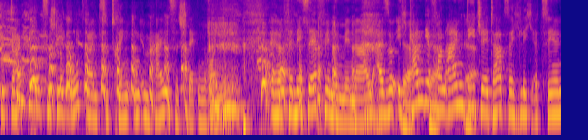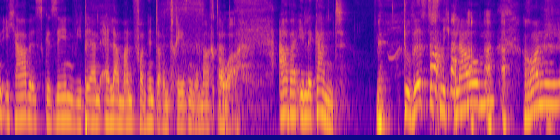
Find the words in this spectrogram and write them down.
Gedanke, jetzt einen Schluck Rotwein zu trinken, im Halse stecken, Ronny. Äh, Finde ich sehr phänomenal. Also ich Ja, kann dir ja, von einem ja. DJ tatsächlich erzählen, ich habe es gesehen, wie der einen Ellermann von hinterem Tresen gemacht hat. Aua. Aber elegant. Du wirst es nicht glauben, Ronny,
